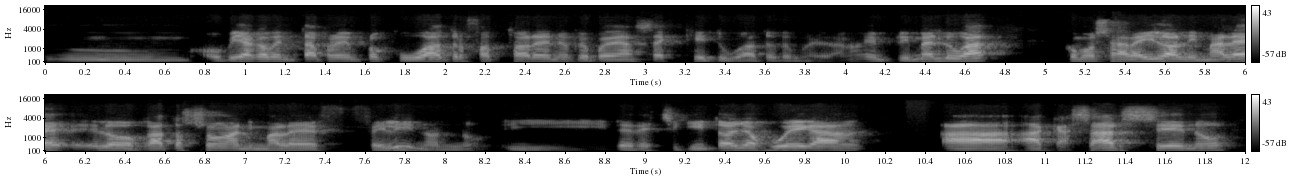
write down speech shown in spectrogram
mm, os voy a comentar, por ejemplo, cuatro factores ¿no? que pueden hacer que tu gato te muerda, ¿no? En primer lugar, como sabéis, los animales, los gatos son animales felinos, ¿no? Y desde chiquitos ellos juegan a, casarse, ¿no?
